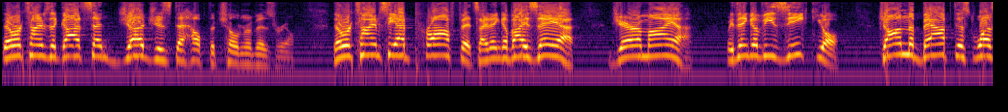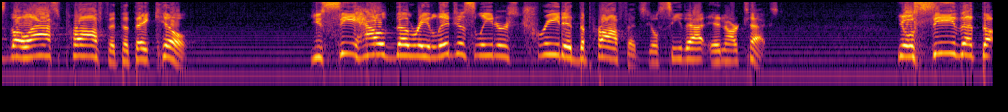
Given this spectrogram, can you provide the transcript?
there were times that God sent judges to help the children of Israel. There were times he had prophets. I think of Isaiah, Jeremiah. We think of Ezekiel. John the Baptist was the last prophet that they killed. You see how the religious leaders treated the prophets. You'll see that in our text. You'll see that the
